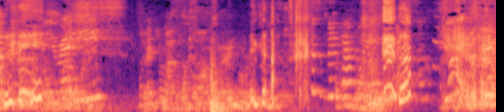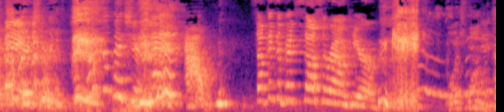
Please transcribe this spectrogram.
Are you ready? Good. Hey, I got the picture. Hey. Something's a bit sus around here. Which one? Hey,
